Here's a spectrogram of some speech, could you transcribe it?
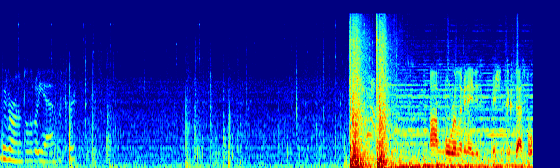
Move around a little, yeah, recruit. Op 4 eliminated. Mission successful.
